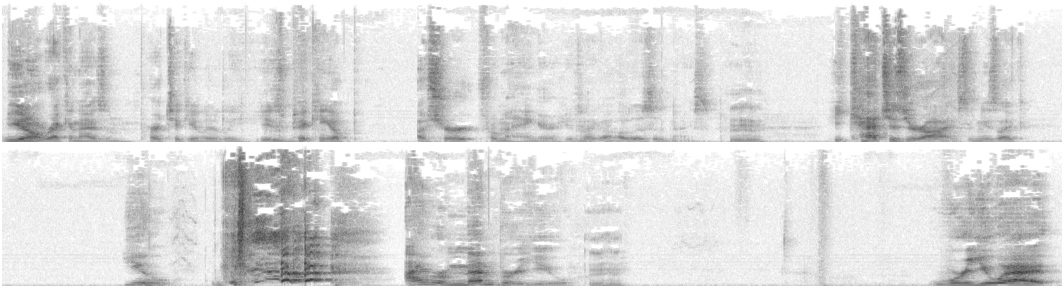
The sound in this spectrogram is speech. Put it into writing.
you don't recognize him particularly. He's mm-hmm. picking up a shirt from a hanger. He's mm-hmm. like, "Oh, this is nice." Mm-hmm. He catches your eyes and he's like, "You." I remember you. Were you at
